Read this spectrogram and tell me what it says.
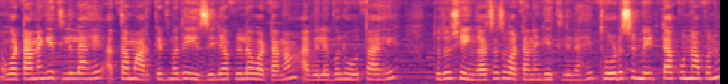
वटाणा घेतलेला आहे. आता मार्केटमध्ये इझिली आपल्याला वटाणा अवेलेबल होत आहे. तर तो शेंगाचाच वटाणा घेतलेला आहे. थोडंसं मीठ टाकून आपण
